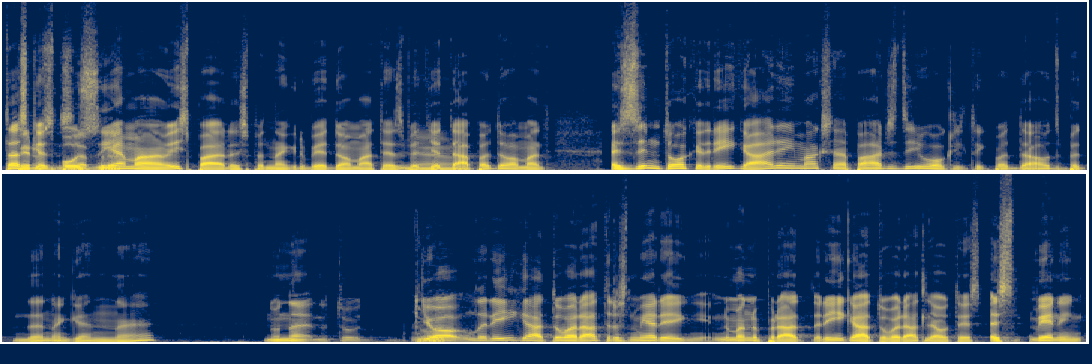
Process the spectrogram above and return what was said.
Tas, Pirms kas būs sapratu. ziemā, vispār es pat negribu iedomāties. Bet, Jā. ja tā padomāt, es zinu to, ka Rīgā arī maksā pāris dzīvokļi tikpat daudz, bet then again, nē. Nu, nē, nu, tu, tu, Jo Rīgā tu vari atrast mierīgi, nu, manuprāt, Rīgā tu vari atļauties. Es vienīgi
